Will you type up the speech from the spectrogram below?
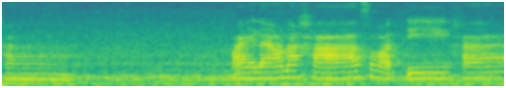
ค่ะ ไปแล้วนะคะ สวัสดีค่ะ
